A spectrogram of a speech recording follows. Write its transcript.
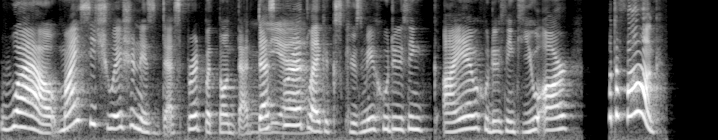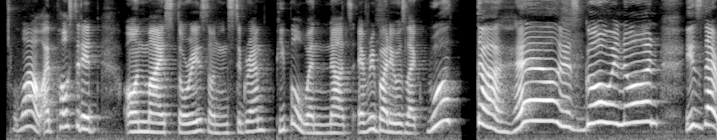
wow, my situation is desperate, but not that desperate. Yeah. Like, excuse me, who do you think I am? Who do you think you are? What the fuck? Wow, I posted it on my stories on Instagram. People went nuts. Everybody was like, what the hell is going on? Is that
